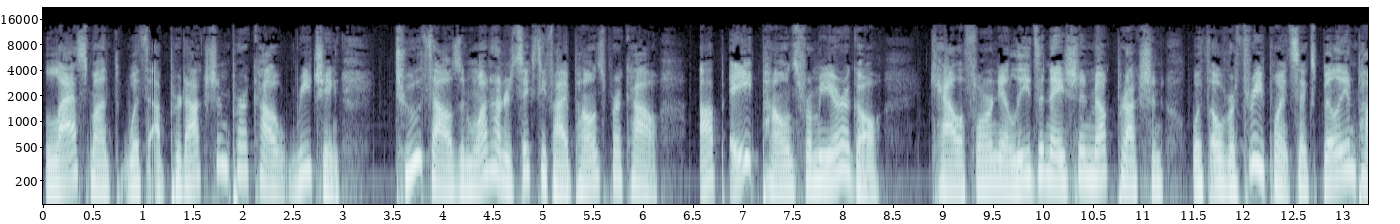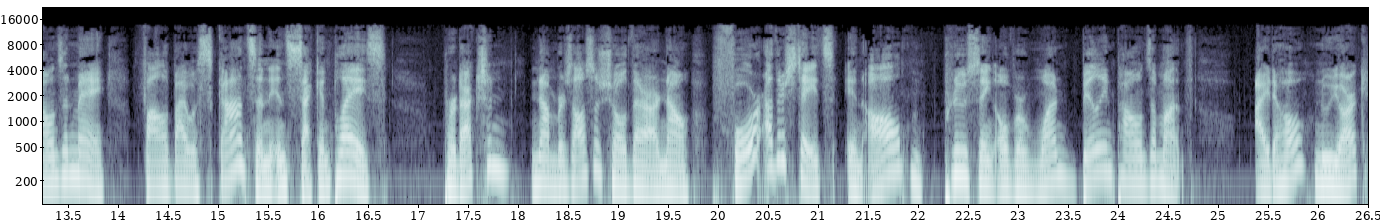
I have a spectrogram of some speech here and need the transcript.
last month with a production per cow reaching 2,165 pounds per cow, up eight pounds from a year ago. California leads the nation in milk production with over 3.6 billion pounds in May, followed by Wisconsin in second place. Production numbers also show there are now four other states in all producing over 1 billion pounds a month. Idaho, New York,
